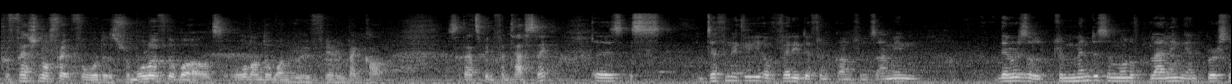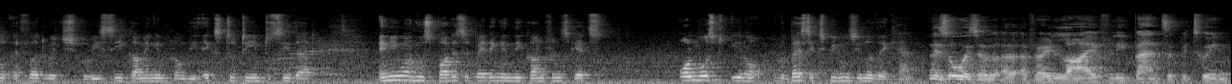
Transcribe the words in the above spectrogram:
professional freight forwarders from all over the world, all under one roof here in Bangkok. So that's been fantastic. It's definitely a very different conference. I mean, there is a tremendous amount of planning and personal effort which we see coming in from the X2 team to see that anyone who's participating in the conference gets almost you know the best experience you know they can. There's always a, a, a very lively banter between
